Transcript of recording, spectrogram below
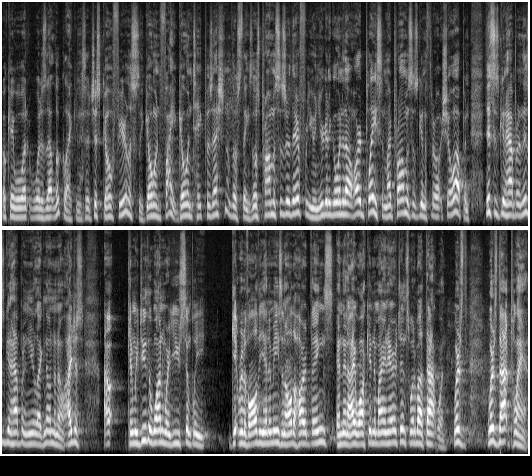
okay, well, what, what does that look like? And he said, just go fearlessly. Go and fight. Go and take possession of those things. Those promises are there for you. And you're going to go into that hard place. And my promise is going to throw, show up. And this is going to happen. And this is going to happen. And you're like, no, no, no. I just, I, can we do the one where you simply get rid of all the enemies and all the hard things? And then I walk into my inheritance? What about that one? Where's, where's that plan?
